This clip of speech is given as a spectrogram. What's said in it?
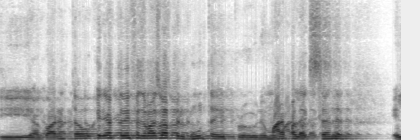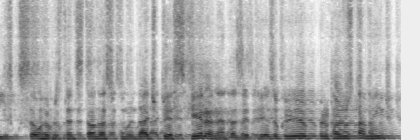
e agora então eu queria também fazer mais uma pergunta aí para o Neymar para Alexander, eles que são representantes então, dessa comunidade pesqueira, né, da Z3, eu queria perguntar justamente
